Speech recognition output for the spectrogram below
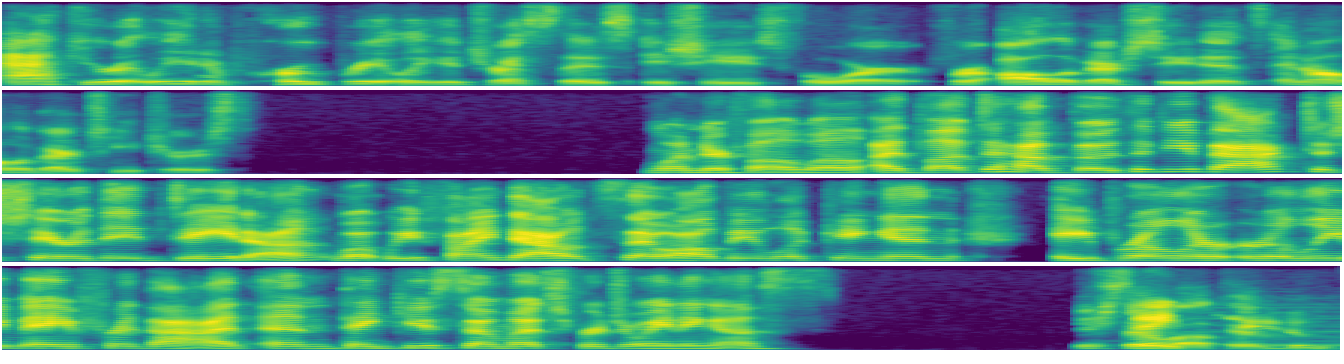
accurately and appropriately address those issues for for all of our students and all of our teachers. Wonderful. Well, I'd love to have both of you back to share the data, what we find out. So I'll be looking in April or early May for that. And thank you so much for joining us. You're so thank welcome. You.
